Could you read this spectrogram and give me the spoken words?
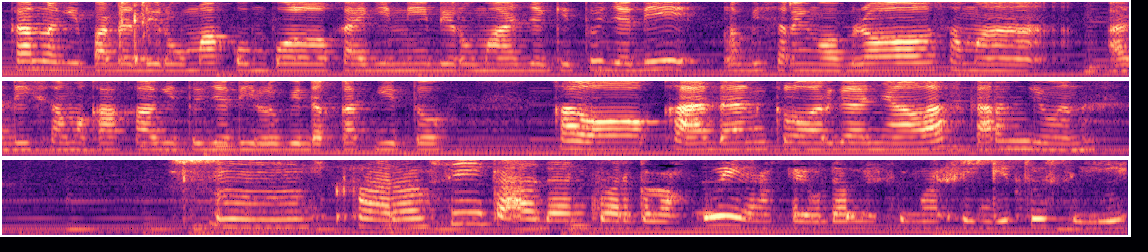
kan lagi pada di rumah kumpul kayak gini di rumah aja gitu jadi lebih sering ngobrol sama adik sama kakak gitu jadi lebih dekat gitu kalau keadaan keluarga nyala sekarang gimana Hmm, sekarang sih keadaan keluarga aku ya kayak udah masing-masing gitu sih.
